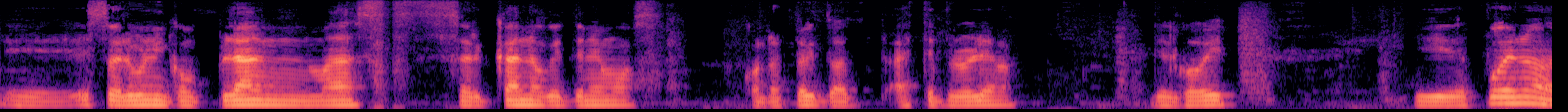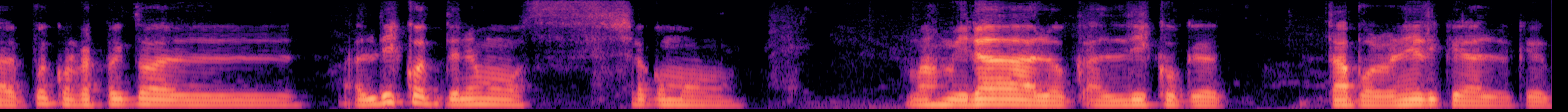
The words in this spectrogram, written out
Eh, eso es el único plan más cercano que tenemos con respecto a, este problema del COVID. Y después, no, después con respecto al, al disco, tenemos ya como más mirada al disco que está por venir que al que,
